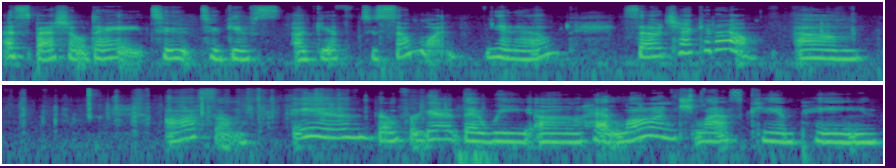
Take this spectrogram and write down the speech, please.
a special day to, to give a gift to someone, you know? So check it out. Um, awesome. And don't forget that we uh, had launched last campaign.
